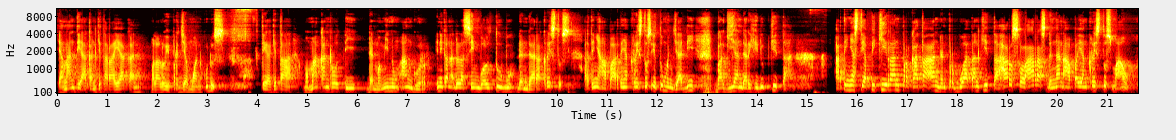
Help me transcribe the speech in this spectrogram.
Yang nanti akan kita rayakan melalui perjamuan kudus. Ketika kita memakan roti dan meminum anggur, ini kan adalah simbol tubuh dan darah Kristus. Artinya apa? Artinya Kristus itu menjadi bagian dari hidup kita Artinya setiap pikiran, perkataan, dan perbuatan kita harus selaras dengan apa yang Kristus mau.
